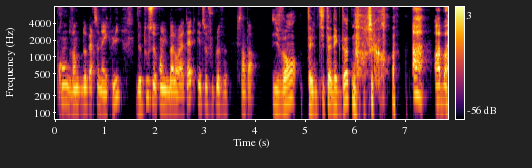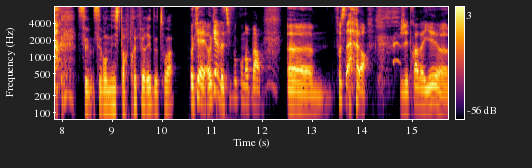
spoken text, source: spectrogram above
prendre 22 personnes avec lui, de tous se prendre une balle dans la tête et de se foutre le feu. Sympa. Yvan, t'as une petite anecdote, non Je crois. Ah Ah bah C'est c'est mon histoire préférée de toi. Ok, ok, bah s'il faut qu'on en parle. Euh, faut ça. Alors, j'ai travaillé euh,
